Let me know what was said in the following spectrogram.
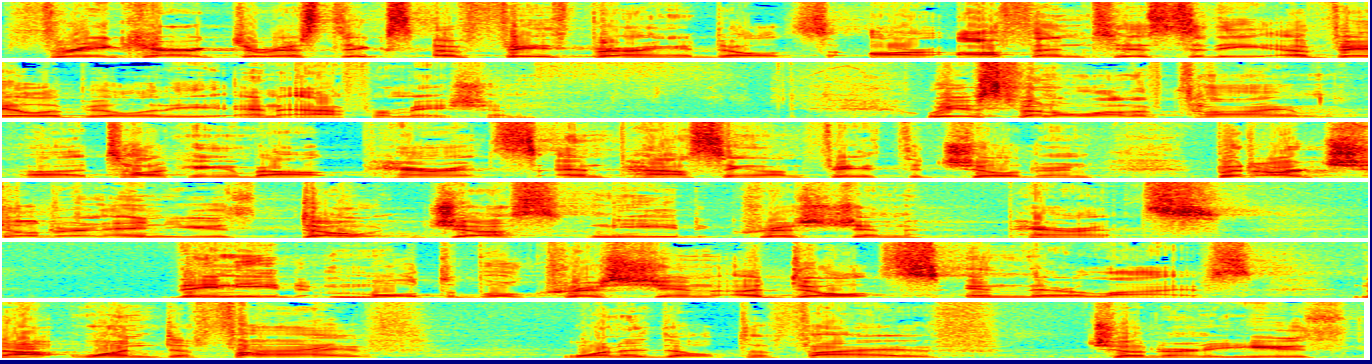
Three characteristics of faith bearing adults are authenticity, availability, and affirmation. We have spent a lot of time uh, talking about parents and passing on faith to children, but our children and youth don't just need Christian parents. They need multiple Christian adults in their lives, not one to five, one adult to five children or youth,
